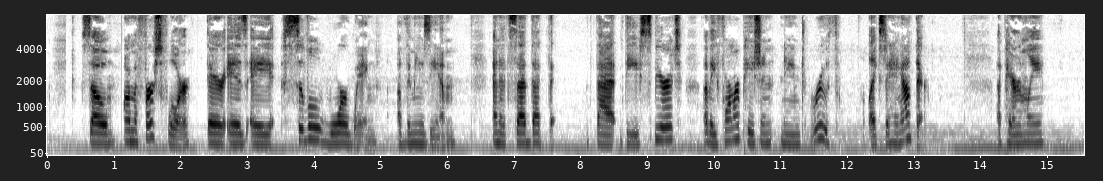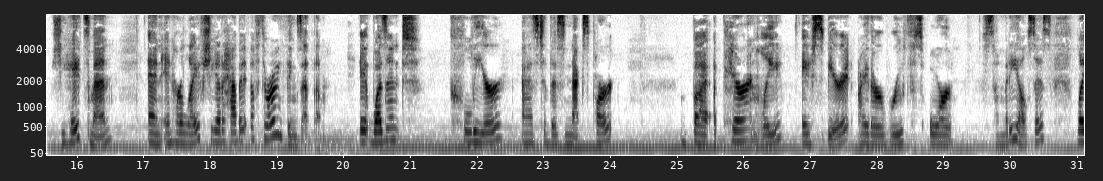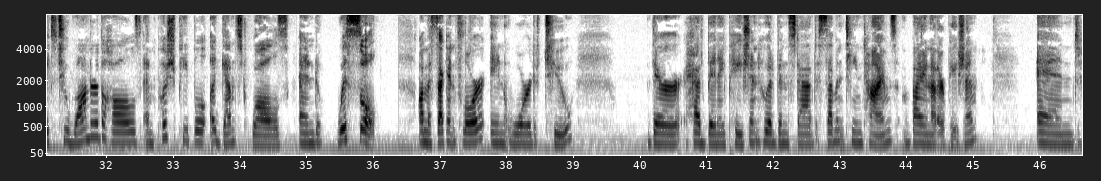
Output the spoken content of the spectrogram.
So on the first floor, there is a Civil War wing of the museum, and it said that the, that the spirit of a former patient named Ruth likes to hang out there. Apparently, she hates men, and in her life, she had a habit of throwing things at them. It wasn't clear as to this next part, but apparently, a spirit, either Ruth's or somebody else's, likes to wander the halls and push people against walls and whistle. On the second floor in Ward 2, there had been a patient who had been stabbed 17 times by another patient, and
